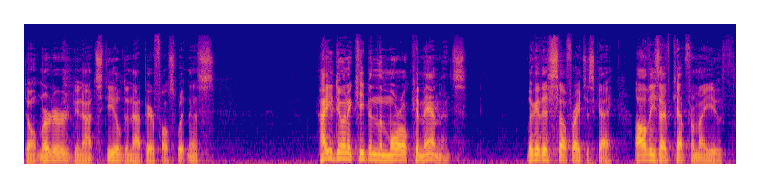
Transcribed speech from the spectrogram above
don't murder, do not steal, do not bear false witness. How you doing at keeping the moral commandments? Look at this self-righteous guy. All these I've kept from my youth.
